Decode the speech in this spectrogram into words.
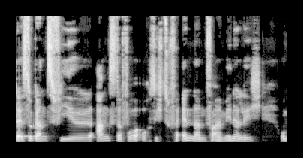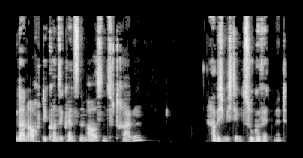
Da ist so ganz viel Angst davor, auch sich zu verändern, vor allem innerlich, um dann auch die Konsequenzen im Außen zu tragen habe ich mich dem zugewidmet.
